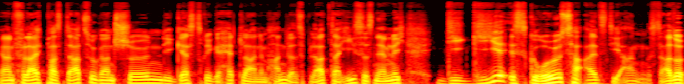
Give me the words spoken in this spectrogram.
Ja, und vielleicht passt dazu ganz schön die gestrige Headline im Handelsblatt. Da hieß es nämlich, die Gier ist größer als die Angst. Also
